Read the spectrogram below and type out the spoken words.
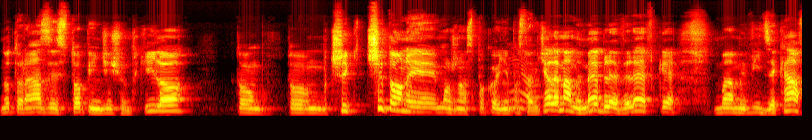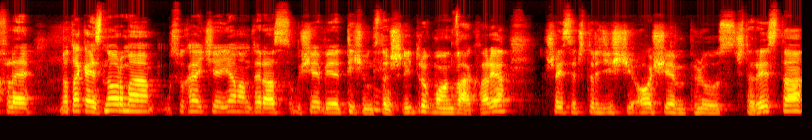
no to razy 150 kg, to, to 3, 3 tony można spokojnie No. postawić. Ale mamy meble, wylewkę, mamy widzę kafle. No taka jest norma. Słuchajcie, ja mam teraz u siebie 1000 też litrów, bo mam dwa akwaria. 648 plus 400,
